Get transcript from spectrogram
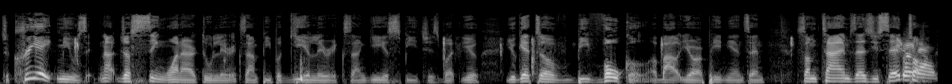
to create music, not just sing one or two lyrics and people gear lyrics and gear speeches, but you you get to be vocal about your opinions. And sometimes, as you said, talk,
